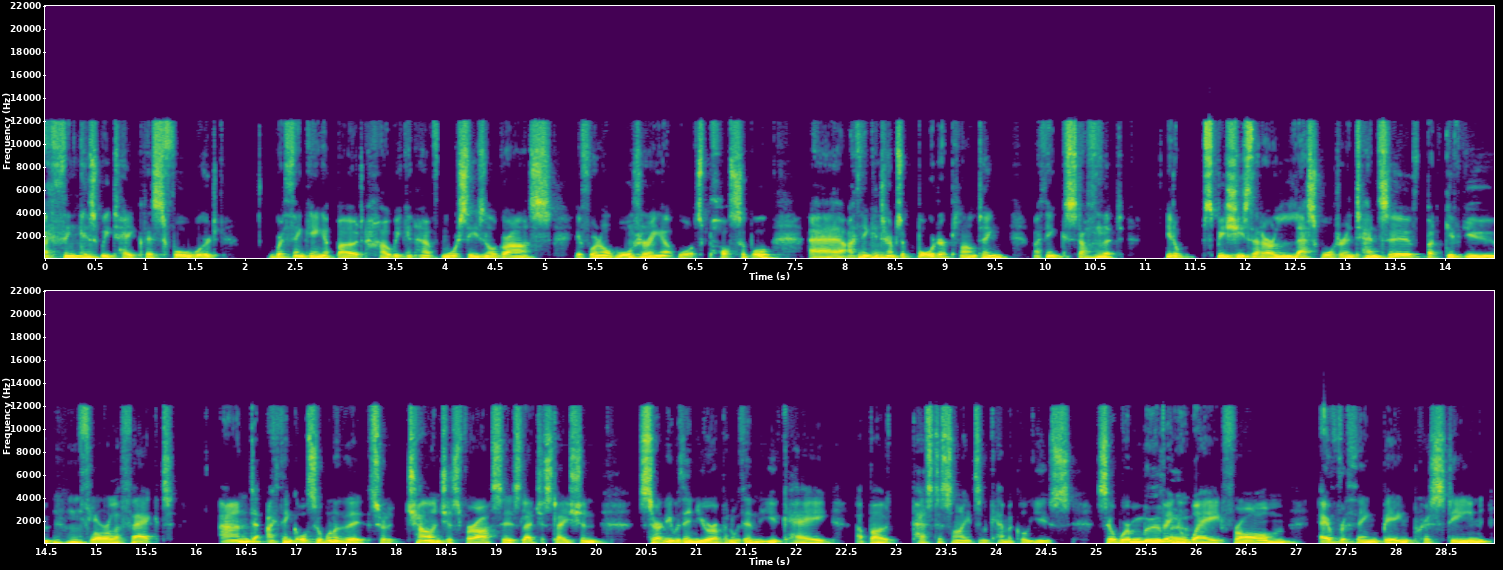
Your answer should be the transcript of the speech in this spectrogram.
I think mm-hmm. as we take this forward, we're thinking about how we can have more seasonal grass if we're not watering mm-hmm. at what's possible. Uh, I think mm-hmm. in terms of border planting, I think stuff mm-hmm. that you know species that are less water intensive but give you mm-hmm. floral effect and I think also one of the sort of challenges for us is legislation, certainly within Europe and within the UK, about pesticides and chemical use. So we're moving away from everything being pristine,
